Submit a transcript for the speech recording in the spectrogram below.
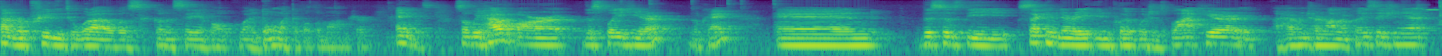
kind of a prelude to what I was to say about what I don't like about the monitor. Anyways, so we have our display here, okay? And this is the secondary input, which is black here. I haven't turned on my PlayStation yet,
